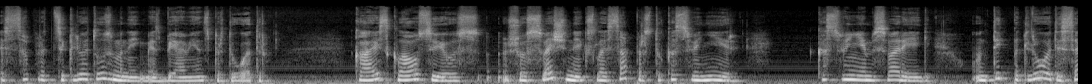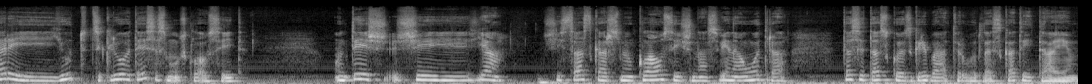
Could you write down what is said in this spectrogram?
es sapratu, cik ļoti uzmanīgi mēs bijām viens pret otru. Kā es klausījos šos svešiniekus, lai saprastu, kas viņi ir, kas viņiem ir svarīgi. Un tikpat ļoti es arī jūtu, cik ļoti es esmu uzklausīta. Un tieši šī, jā, šī saskarsme un klausīšanās vienā otrā, tas ir tas, ko es gribētu, varbūt, lai skatītājiem,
